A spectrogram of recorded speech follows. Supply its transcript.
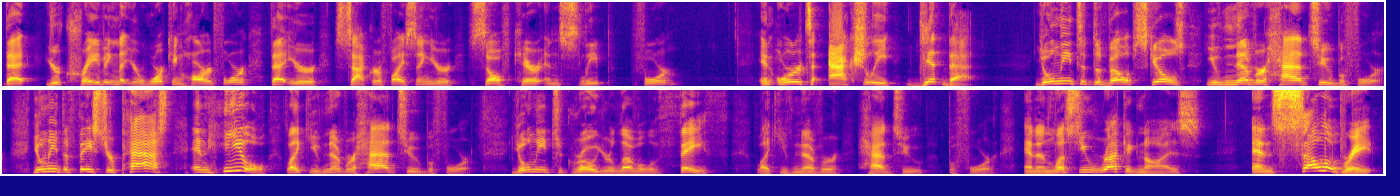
that you're craving, that you're working hard for, that you're sacrificing your self care and sleep for, in order to actually get that, you'll need to develop skills you've never had to before. You'll need to face your past and heal like you've never had to before. You'll need to grow your level of faith like you've never had to before. And unless you recognize and celebrate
